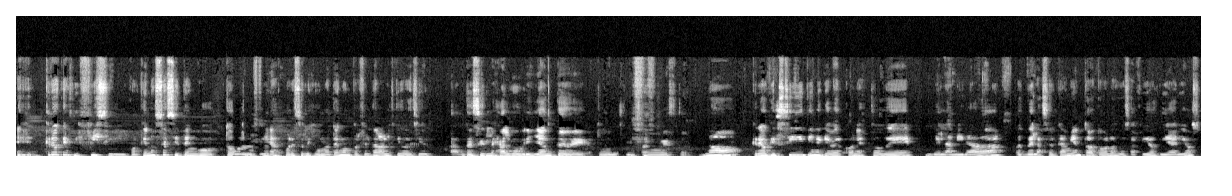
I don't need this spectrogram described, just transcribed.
Em, creo que es difícil, porque no sé si tengo todos los días, por eso les digo, como tengo un perfil tan holístico, decir, decirles algo brillante de todos los días hago esto. No, creo que sí tiene que ver con esto de, de la mirada, del acercamiento a todos los desafíos diarios,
